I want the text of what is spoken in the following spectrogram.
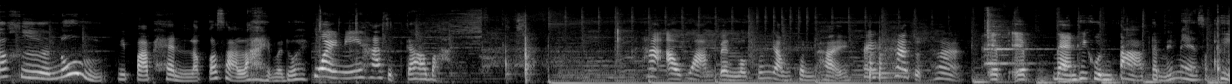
ก็คือนุ่มมีปลาแผ่นแล้วก็สาหร่ายมาด้วยถ้วยนี้ 59 บาท ถ้าเอาความเป็นรสต้มยำคนไทยให้ 5.5 FF แบรนด์ที่คุ้นตาแต่ไม่แมนสักที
